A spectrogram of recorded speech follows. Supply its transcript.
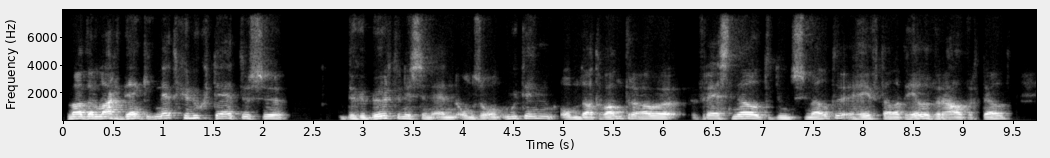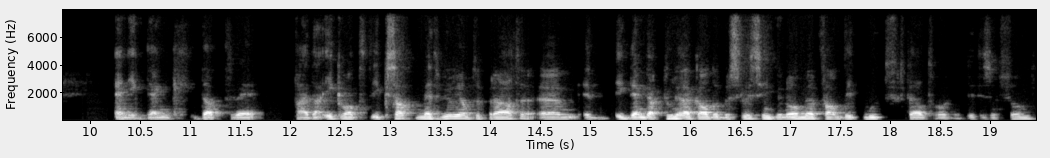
Maar er lag denk ik net genoeg tijd tussen de gebeurtenissen en onze ontmoeting om dat wantrouwen vrij snel te doen smelten. Hij heeft dan het hele verhaal verteld. En ik denk dat wij, dat ik, want ik zat met William te praten. Um, ik denk dat ik toen eigenlijk al de beslissing genomen heb van dit moet verteld worden. Dit is een film.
